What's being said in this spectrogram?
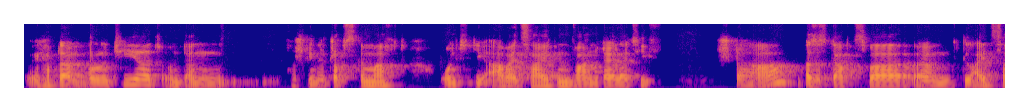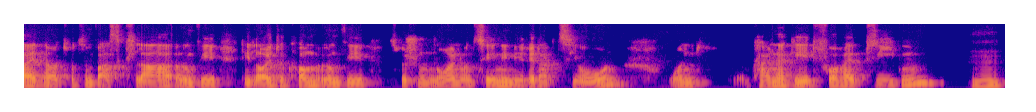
ich habe da volontiert und dann verschiedene Jobs gemacht und die Arbeitszeiten waren relativ starr. Also es gab zwar ähm, Gleitzeiten, aber trotzdem war es klar, irgendwie die Leute kommen irgendwie zwischen neun und zehn in die Redaktion und keiner geht vor halb sieben, mhm.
